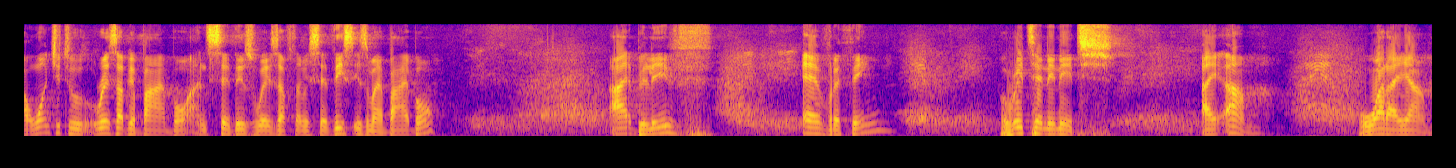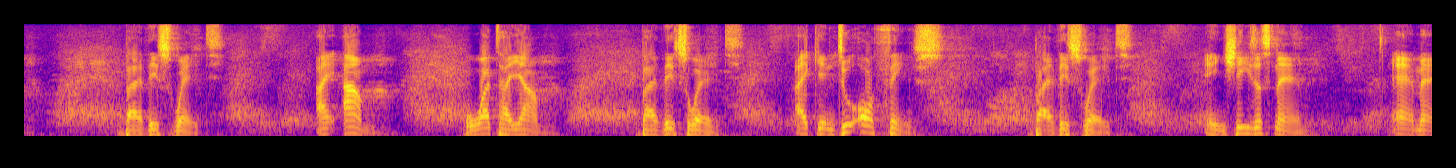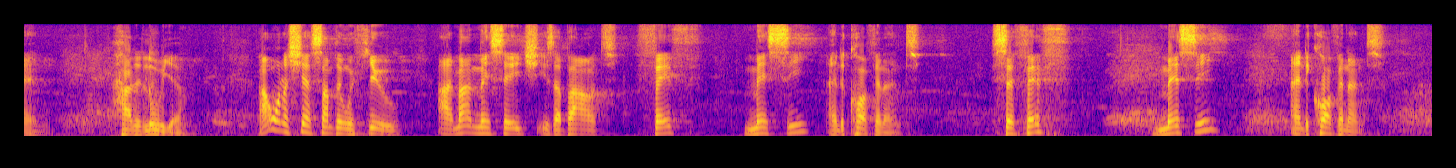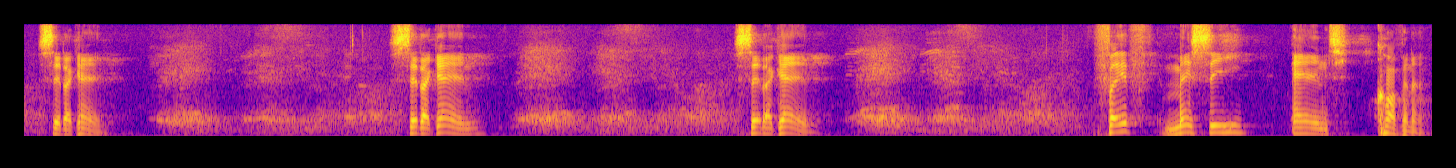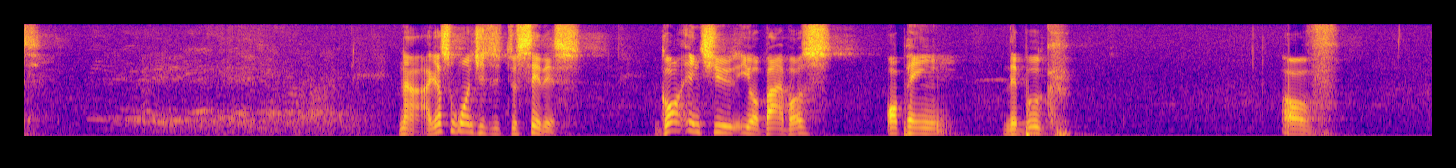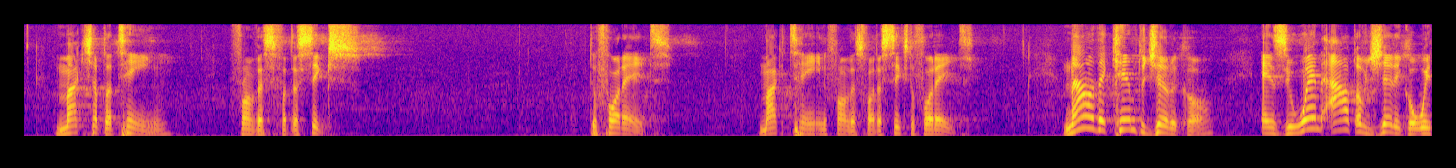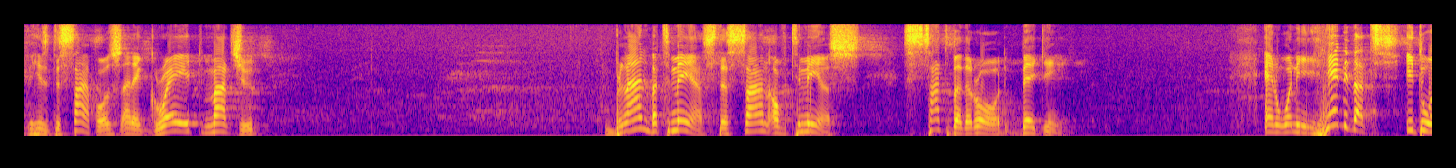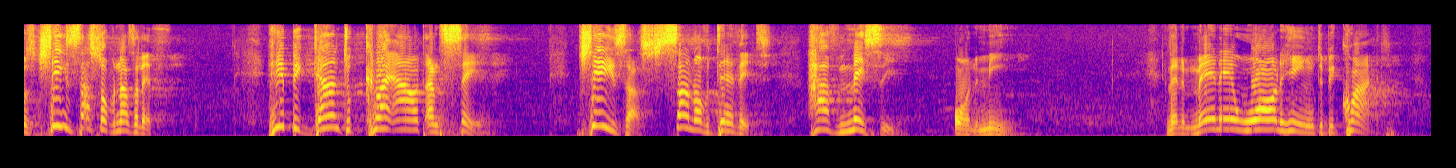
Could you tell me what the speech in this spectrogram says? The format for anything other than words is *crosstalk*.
I want you to raise up your Bible and say these words after me. Say, This is my Bible. I, believe everything, written in it. I am what I am by this word. I am what I am by this word. I can do all things by this word. In Jesus' name, amen. Hallelujah. I want to share something with you, and my message is about faith, mercy, and covenant. Say faith, mercy, and covenant. Say it again. Say it again. Say it again. Faith, mercy, and covenant. Now, I just want you to, to see this. Go into your Bibles, open the book of Mark chapter 10 from verse 46 to 48. Mark 10 from verse 46 to 48. Now they came to Jericho. As he went out of Jericho with his disciples and a great multitude, blind Bartimaeus, the son of Timaeus, sat by the road begging. And when he heard that it was Jesus of Nazareth, he began to cry out and say, Jesus, son of David, have mercy on me. Then many warned him to be quiet,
